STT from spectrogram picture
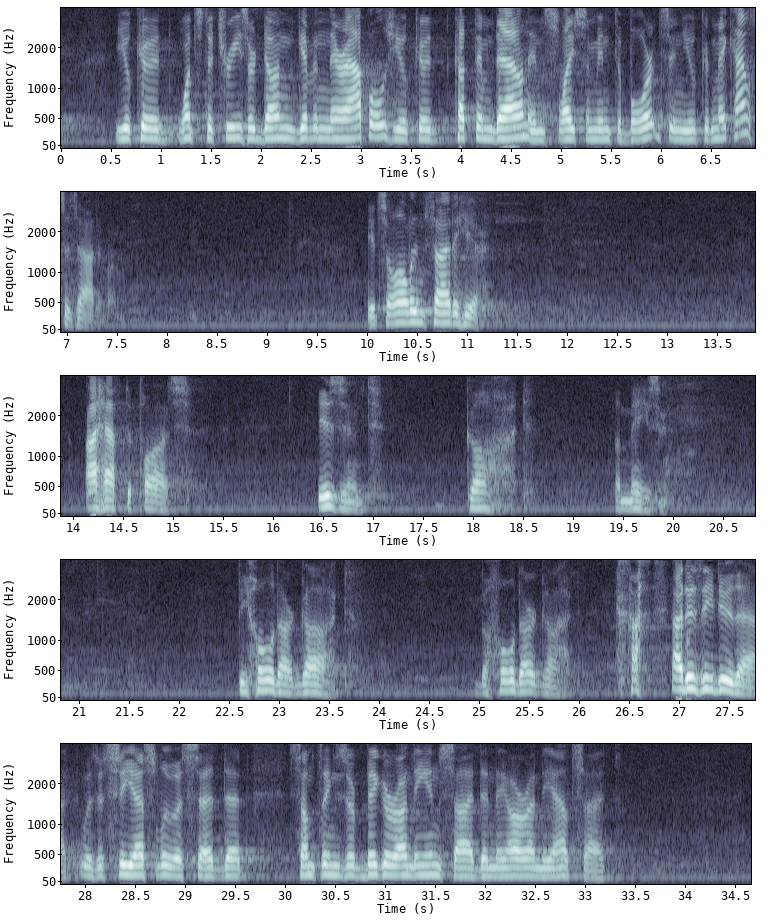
you could, once the trees are done giving their apples, you could cut them down and slice them into boards and you could make houses out of them. It's all inside of here. I have to pause. Isn't God amazing? Behold our God. Behold our God. How does he do that? Was it C.S. Lewis said that some things are bigger on the inside than they are on the outside?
